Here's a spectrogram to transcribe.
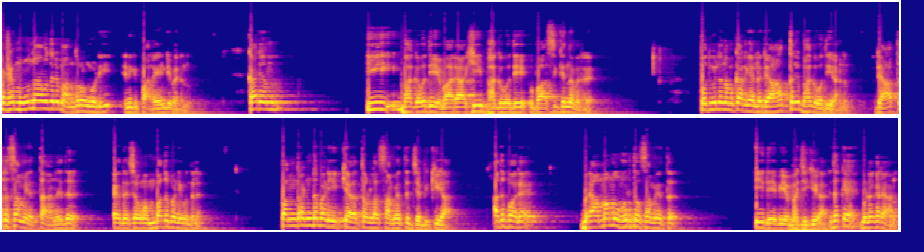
പക്ഷെ മൂന്നാമതൊരു മന്ത്രം കൂടി എനിക്ക് പറയേണ്ടി വരുന്നു. കാര്യം ഈ ഭഗവതിയെ വാരാഹി ഭഗവതിയെ ഉപാസിക്കുന്നവർ പൊതുവിൽ നമുക്കറിയാമല്ലോ രാത്രി ഭഗവതിയാണ്. രാത്രി സമയത്താണ് ഇത് ഏകദേശം ഒമ്പത് മണി മുതൽ പന്ത്രണ്ട് മണിക്കകത്തുള്ള സമയത്ത് ജപിക്കുക. അതുപോലെ ബ്രഹ്മമുഹൂർത്ത സമയത്ത് ഈ ദേവിയെ ഭജിക്കുക. ഇതൊക്കെ ഗുണകരമാണ്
